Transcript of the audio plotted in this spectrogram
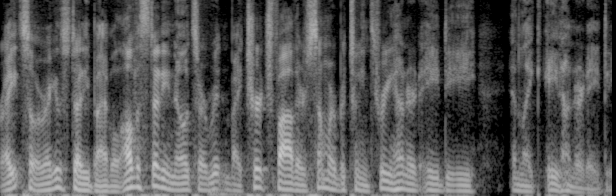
right? So a regular study Bible, all the study notes are written by church fathers somewhere between 300 AD and like 800 AD.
